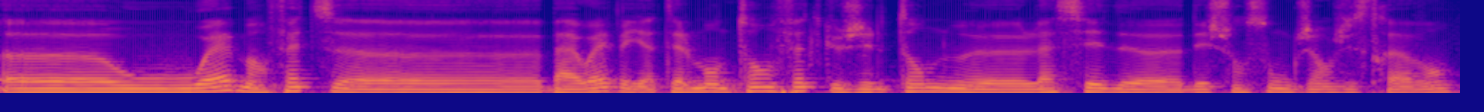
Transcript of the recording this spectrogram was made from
Euh, ouais, mais en fait, euh, bah ouais, bah, il y a tellement de temps en fait que j'ai le temps de me lasser de- des chansons que j'ai enregistrées avant.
